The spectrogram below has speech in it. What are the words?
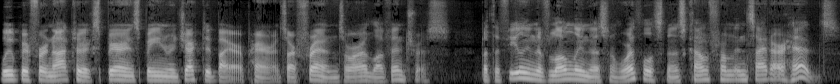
We prefer not to experience being rejected by our parents, our friends, or our love interests, but the feeling of loneliness and worthlessness comes from inside our heads.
